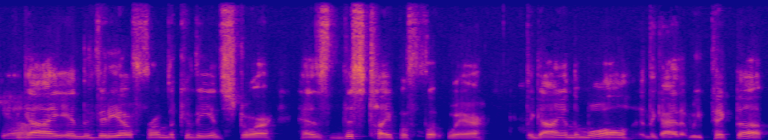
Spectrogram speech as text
yeah. the guy in the video from the convenience store has this type of footwear the guy in the mall and the guy that we picked up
